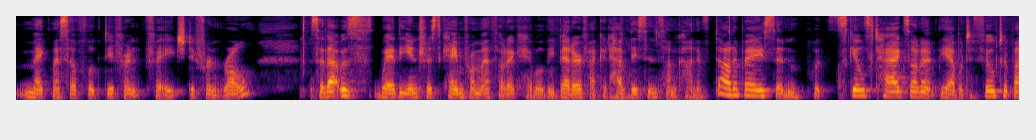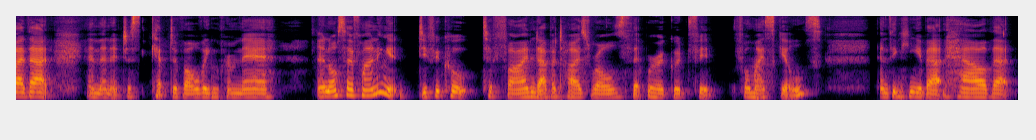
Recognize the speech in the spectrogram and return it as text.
make myself look different for each different role. So that was where the interest came from. I thought, okay, it will be better if I could have this in some kind of database and put skills tags on it, be able to filter by that. And then it just kept evolving from there. And also finding it difficult to find advertised roles that were a good fit for my skills and thinking about how that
